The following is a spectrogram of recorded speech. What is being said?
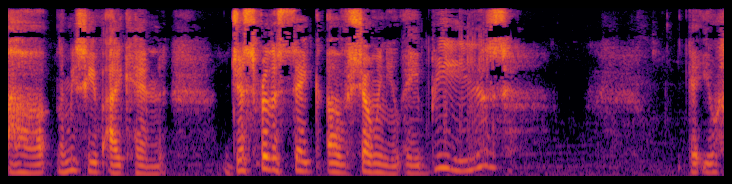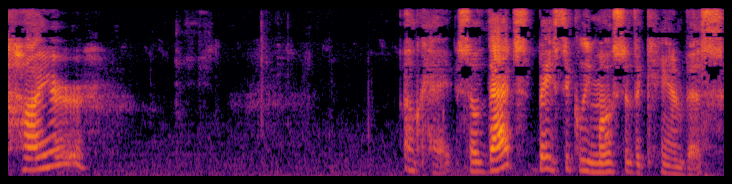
Uh, let me see if I can, just for the sake of showing you ABs, get you higher. Okay, so that's basically most of the canvas,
